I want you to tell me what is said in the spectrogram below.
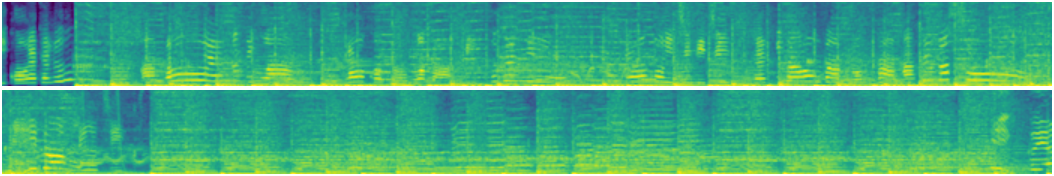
聞こえてるあのおやすみは、ようこそまたいつでに。今日も一日素敵な？音楽を奏でましょう。いざミュージック。いくよ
